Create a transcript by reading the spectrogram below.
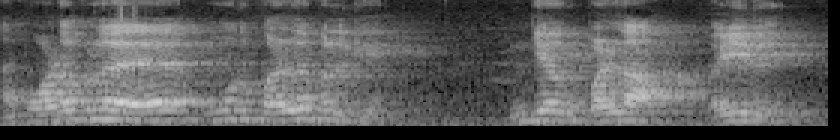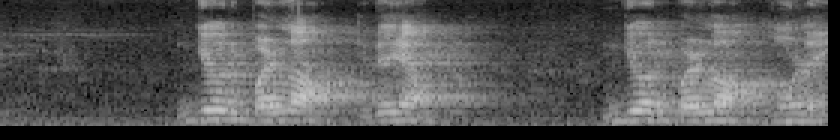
நம்ம உடம்புல மூணு பள்ளம் இருக்கு. இங்கே ஒரு பள்ளம் வயிறு. இங்கே ஒரு பள்ளம் இதயம். இங்கே ஒரு பள்ளம் மூளை.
